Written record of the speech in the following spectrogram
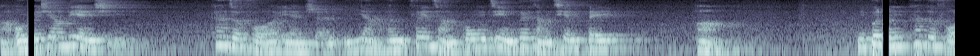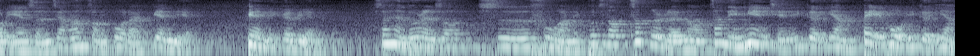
啊，我们先要练习，看着佛眼神一样，很非常恭敬，非常谦卑，啊，你不能看着佛的眼神，这样他转过来变脸，变一个脸。所以很多人说，师傅啊，你不知道这个人哦，在你面前一个样，背后一个样。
